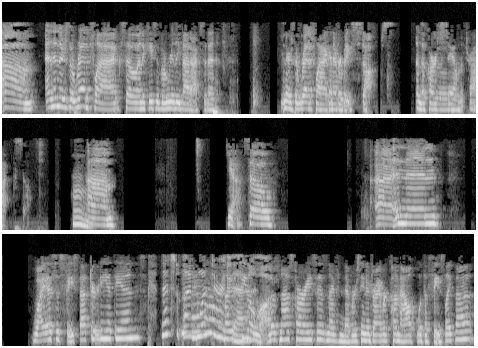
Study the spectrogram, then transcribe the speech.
Um, and then there's the red flag. So in the case of a really bad accident, there's a red flag and everybody stops, and the cars Oh. stay on the track. Stopped. Hmm. Um, yeah. So, uh, and then why is his face that dirty at the end? That's, I wondered I've that. seen a lot of NASCAR races, and I've never seen a driver come out with a face like that.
